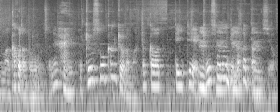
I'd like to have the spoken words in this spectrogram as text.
まあ、過去だと思うんですよね、はい。競争環境が全く変わっていて競うん争なんてなかったんですよ、うんうん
